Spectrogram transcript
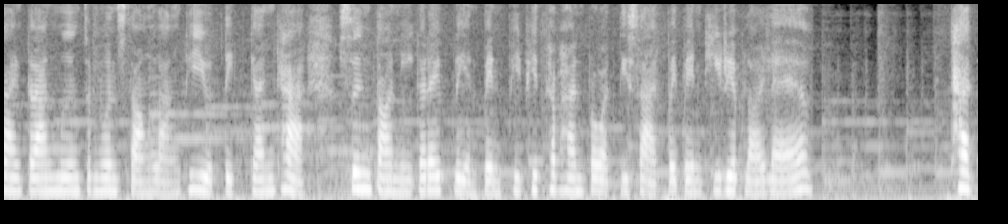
การกลางเมืองจำนวนสองหลังที่อยู่ติดกันค่ะ ซึ่งตอนนี้ก็ได้เปลี่ยนเป็นพิพิธภัณฑ์ประวัติศาสตร์ไปเป็นที่เรียบร้อยแล้ว ถัด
